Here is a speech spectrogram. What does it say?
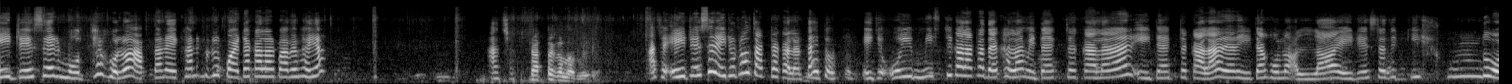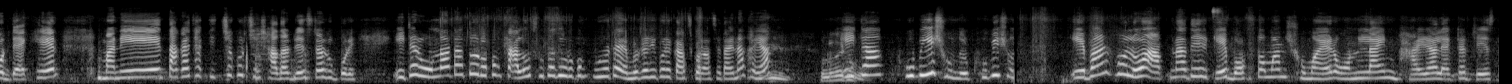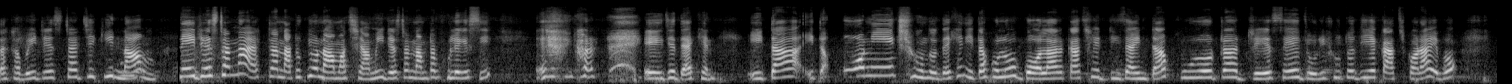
এই ড্রেসের মধ্যে হলো আপনারা এখানে টোটাল কয়টা কালার পাবে ভাইয়া? আচ্ছা চারটা কালার আচ্ছা এই ড্রেসের এই টোটাল চারটা কালার তাই তো? এই যে ওই মিষ্টি কালারটা দেখালাম এটা একটা কালার এইটা একটা কালার আর এটা হলো আল্লাহ এই ড্রেসটা যে কি সুন্দর দেখেন। মানে তাকায় থাকতে ইচ্ছা করছে সাদা ড্রেসটার উপরে। এটার ওনাটা তো ওরকম কালো সুতা দিয়ে ওরকম পুরোটা এমব্রয়ডারি করে কাজ করা আছে তাই না ভাইয়া? এটা খুবই সুন্দর খুবই সুন্দর এবার হলো আপনাদেরকে বর্তমান সময়ের অনলাইন ভাইরাল একটা ড্রেস দেখাবো। এই ড্রেসটার যে কি নাম? এই ড্রেসটার না একটা নাটকীয় নাম আছে আমি ড্রেসটার নামটা ভুলে গেছি। এই যে দেখেন এটা এটা অনেক সুন্দর। দেখেন এটা হলো গলার কাছে ডিজাইনটা। পুরোটা ড্রেসে জড়ি সুতো দিয়ে কাজ করা এবং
